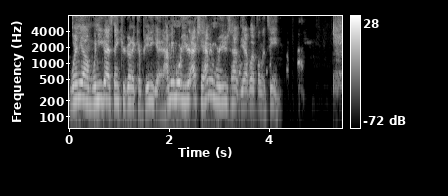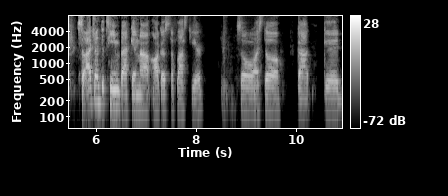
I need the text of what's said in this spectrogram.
When um when you guys think you're going to compete again? How many more years? Actually, how many more years have do you have left on the team? So I joined the team back in uh, August of last year. So I still got good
